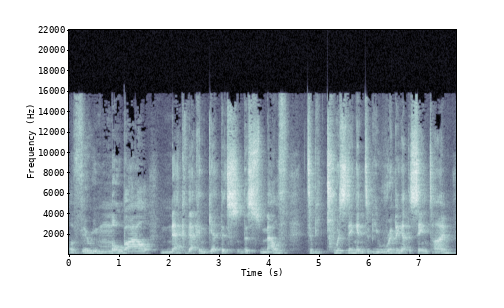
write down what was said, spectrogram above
a very mobile neck that can get this, this mouth to be twisting and to be ripping at the same time.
